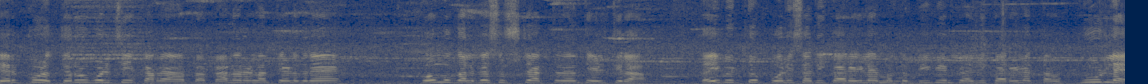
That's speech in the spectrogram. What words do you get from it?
ತೆರ್ಕೊ, ತೆರವುಗೊಳಿಸಿ ಕರ ಬ್ಯಾನರ್ಗಳು ಅಂತ ಹೇಳಿದ್ರೆ ಕೋಮು ಗಲಭೆ ಸೃಷ್ಟಿ ಆಗ್ತದೆ ಅಂತ ಹೇಳ್ತೀರಾ? ದಯವಿಟ್ಟು ಪೊಲೀಸ್ ಅಧಿಕಾರಿಗಳೇ ಮತ್ತು ಬಿ ಬಿ ಎಂ ಪಿ ಅಧಿಕಾರಿಗಳೇ ತಾವು ಕೂಡಲೇ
